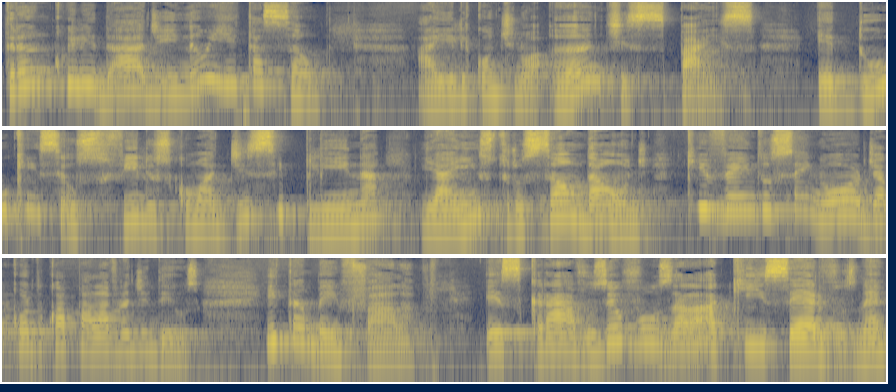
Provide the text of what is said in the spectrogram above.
tranquilidade e não irritação. Aí ele continua: Antes, pais, eduquem seus filhos com a disciplina e a instrução da onde? Que vem do Senhor, de acordo com a palavra de Deus. E também fala: escravos, eu vou usar aqui servos, né?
